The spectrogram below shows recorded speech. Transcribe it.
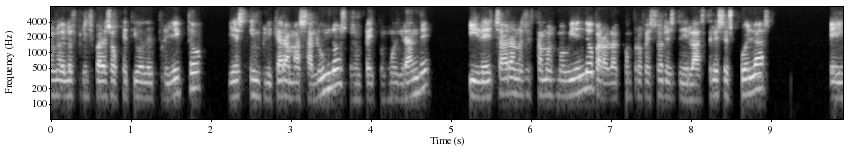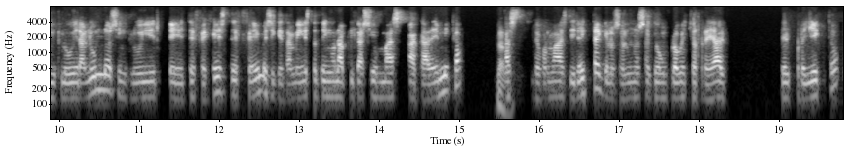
uno de los principales objetivos del proyecto y es implicar a más alumnos, es un proyecto muy grande y de hecho ahora nos estamos moviendo para hablar con profesores de las tres escuelas e incluir alumnos, incluir eh, TFGs, TFMs y que también esto tenga una aplicación más académica, más, de forma más directa, que los alumnos saquen un provecho real del proyecto.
